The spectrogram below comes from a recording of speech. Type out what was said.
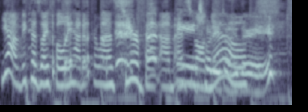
yeah, because I fully had it for last year. But um, as you all know, 2023.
